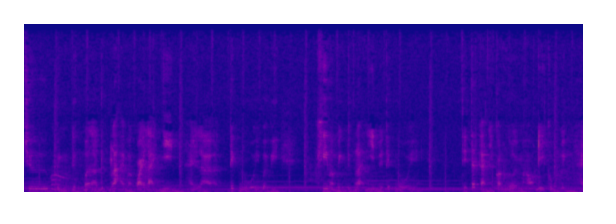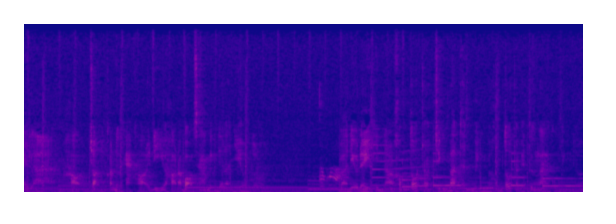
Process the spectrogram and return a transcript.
Chứ mình đừng bao giờ đứng lại và quay lại nhìn hay là tiếc nuối, bởi vì khi mà mình đứng lại nhìn với tiếc nuối thì tất cả những con người mà họ đi cùng mình hay là họ chọn những con đường khác, họ đi, họ đã bỏ xa mình rất là nhiều rồi. Và điều đấy thì nó không tốt cho chính bản thân mình và không tốt cho cái tương lai của mình nữa.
